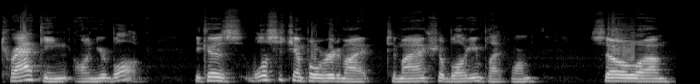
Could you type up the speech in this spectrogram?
tracking on your blog. Because well, let's just jump over to my to my actual blogging platform. So um,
